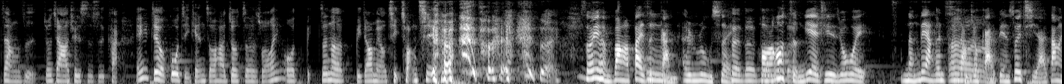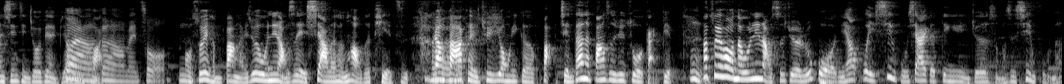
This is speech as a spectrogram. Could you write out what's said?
这样子就叫他去试试看。诶，结果过几天之后，他就真的说，诶，我真的比较没有起床气。对对，所以很。棒啊带着感恩入睡，对对，好，然后整夜其实就会能量跟磁场就改变，所以起来当然心情就会变得比较愉快。对啊，没错。哦，所以很棒哎，就是文妮老师也下了很好的帖子，让大家可以去用一个方简单的方式去做改变。嗯，那最后呢，文妮老师觉得，如果你要为幸福下一个定义，你觉得什么是幸福呢？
